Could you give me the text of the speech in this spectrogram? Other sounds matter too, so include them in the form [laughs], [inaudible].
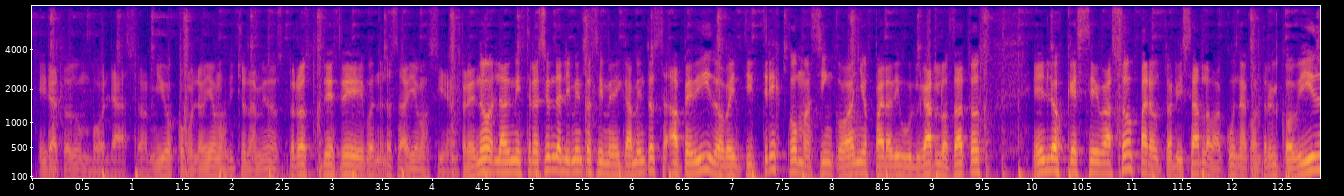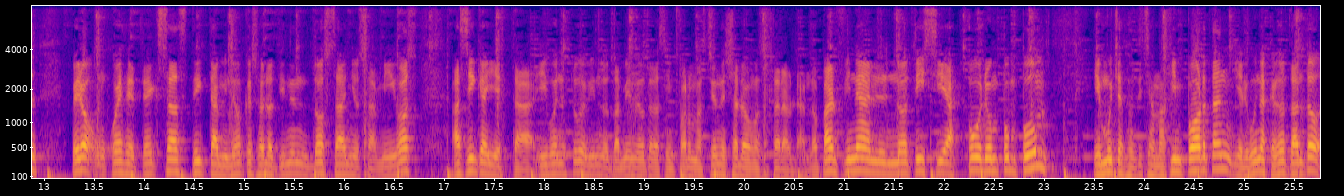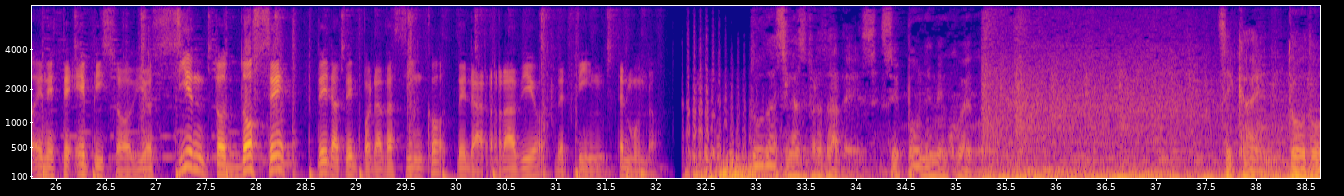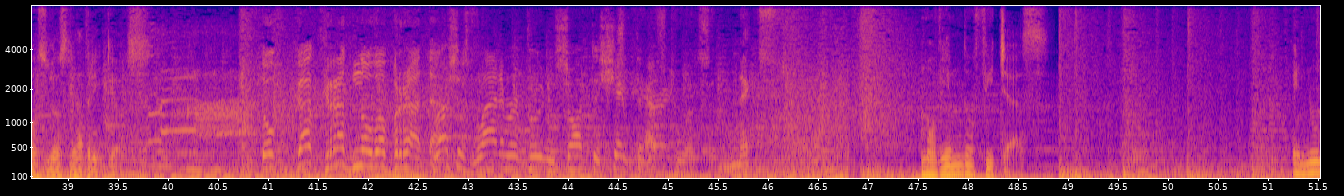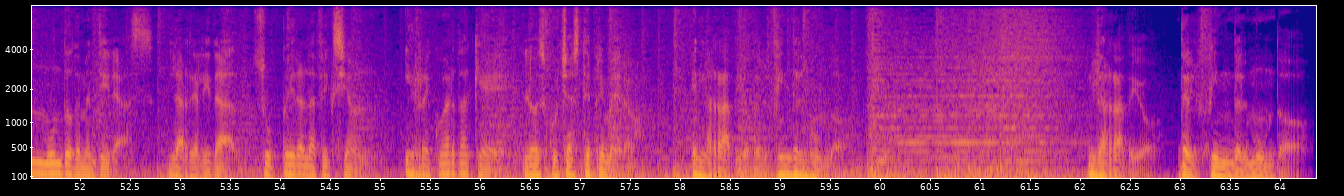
era todo un bolazo, amigos, como lo habíamos dicho también nosotros desde, bueno, lo sabíamos siempre, ¿no? La Administración de Alimentos y Medicamentos ha pedido 23,5 años para divulgar los datos en los que se basó para autorizar la vacuna contra el COVID, pero un juez de Texas dictaminó que solo tienen dos años, amigos, así que ahí está. Y bueno, estuve viendo también otras informaciones, ya lo vamos a estar hablando. Para el final, noticias purum pum pum y muchas noticias más que importan y algunas que no tanto en este episodio 112 de la temporada 5 de la radio del fin del mundo. Todas las verdades se ponen en juego. Se caen todos los ladrillos. Moviendo fichas. En un mundo de mentiras, la realidad supera la ficción. Y recuerda que lo escuchaste primero en la radio del fin del mundo. La radio del fin del mundo.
